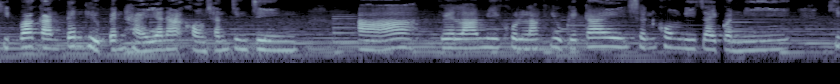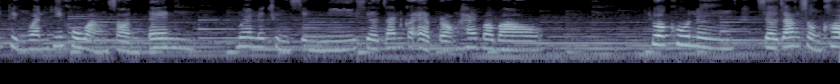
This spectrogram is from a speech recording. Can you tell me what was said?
คิดว่าการเต้นถือเป็นหายนะของฉันจริง ๆอ่าเวลามีคนรักอยู่ใกล้ๆ ฉันคงดีใจกว่านี้ คิดถึงวันที่ครูหวังสอนเต้น เมื่อนึกถึงสิ่งนี้เซียวจันก็แอบร้องไห้เบาๆชั่วครู่หนึ่งเซียวจันส่งข้อ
